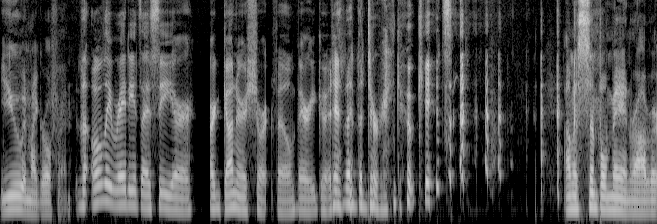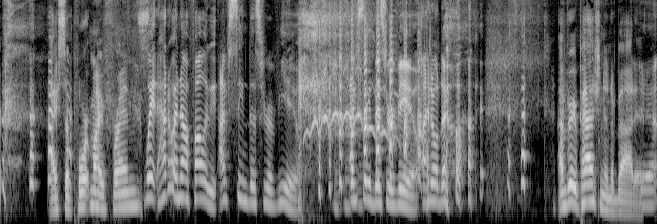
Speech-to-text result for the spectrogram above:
you and my girlfriend. The only ratings I see are are Gunnar's short film, very good, and then the Durango Kids. I'm a simple man, Robert. I support my friends. Wait, how do I not follow you? I've seen this review. I've seen this review. I don't know. I'm very passionate about it. Yeah.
